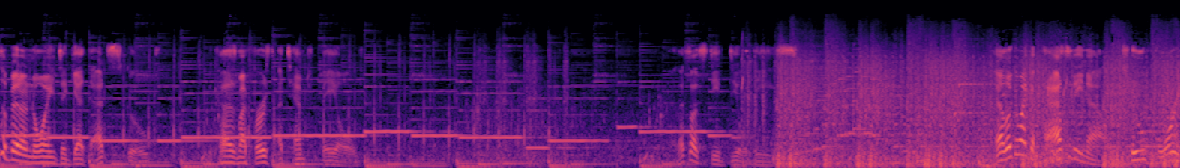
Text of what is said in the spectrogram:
Was a bit annoying to get that scoop, because my first attempt failed. Let's let Steve deal with these. And look at my capacity now. 240.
